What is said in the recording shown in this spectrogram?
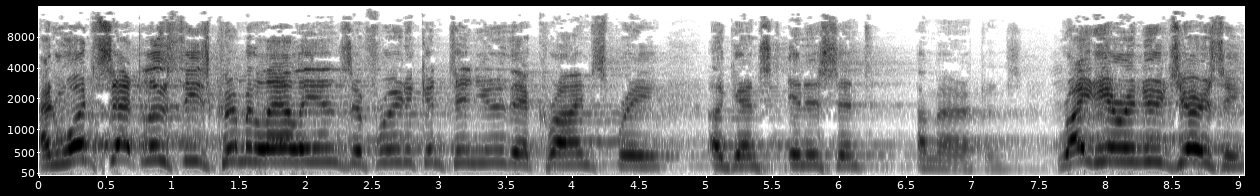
And once set loose, these criminal aliens are free to continue their crime spree against innocent Americans. Right here in New Jersey,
